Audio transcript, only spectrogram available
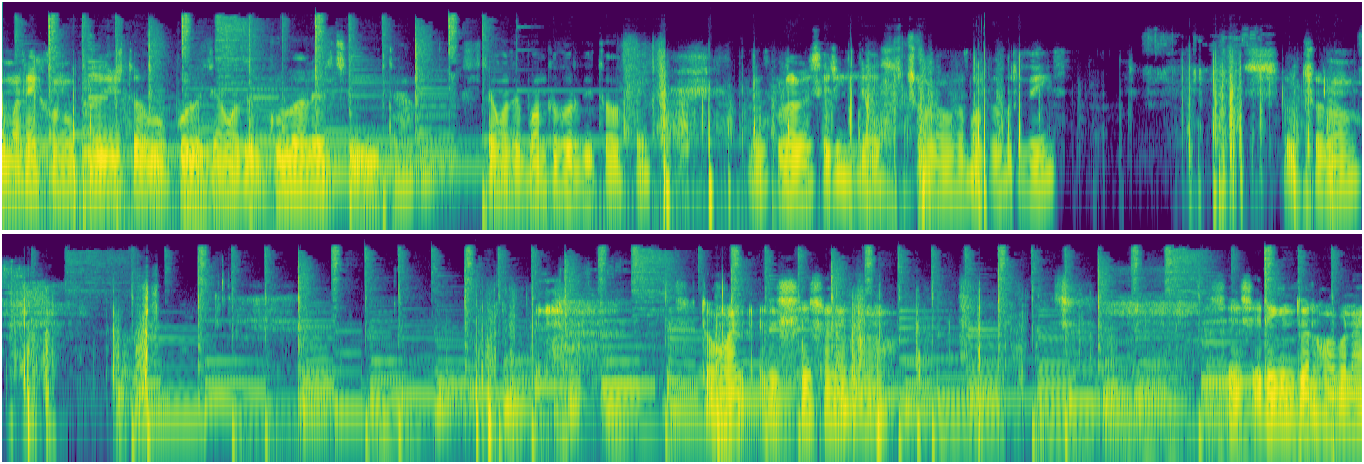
আমার এখন উপরে যেতে হবে উপরে যে আমাদের গুলালের যে ইটা, সেটা আমাদের বন্ধ করে দিতে হবে। গুলালের সেটিংটা চলো, আমরা বন্ধ করে দিই। চলো। এটা শেষ হয় না কেন? শেষ, এটা কিন্তু আর হবে না।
